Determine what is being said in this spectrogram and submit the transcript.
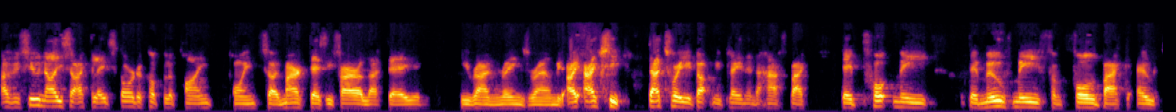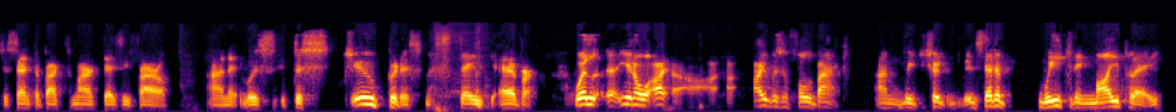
I've a few nice accolades. Scored a couple of point, points. I marked Dessie Farrell that day, and he ran rings around me. I actually that's where you got me playing in the halfback. They put me. They moved me from full back out to centre back to mark Dessie Farrell, and it was the stupidest mistake ever. Well, uh, you know, I, I I was a full back, and we should instead of weakening my play,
